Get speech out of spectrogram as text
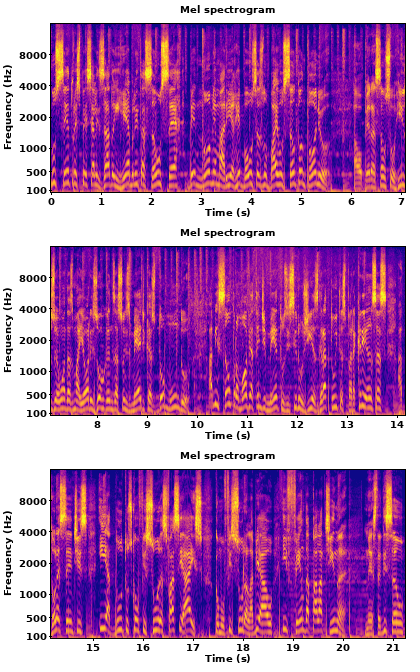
no Centro Especializado em Reabilitação, o CER Benômia Maria Rebouças, no bairro Santo Antônio. A Operação Sorriso é uma das maiores organizações médicas do mundo. A missão promove atendimentos e cirurgias gratuitas para crianças, adolescentes e adultos com fissuras faciais, como fissura labial e fenda palatina. Nesta edição,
